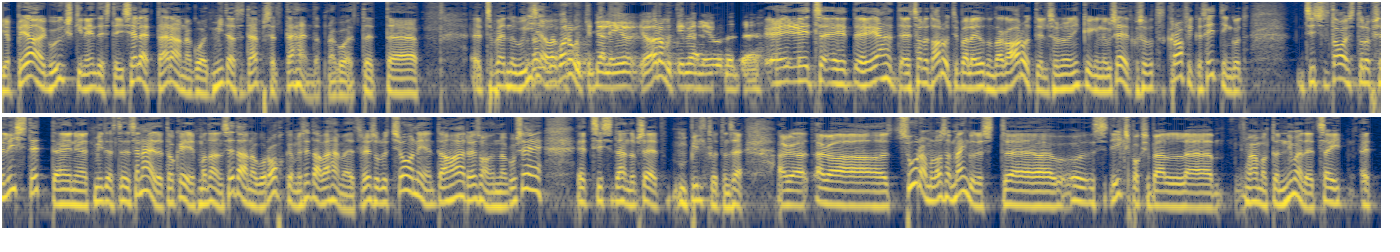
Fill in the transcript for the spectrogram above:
ja peaaegu ükski nendest ei seleta ära nagu, et mida see täpselt tähendab nagu, et, et et sa pead nagu ise nagu arvuti peale ja arvuti peale jõudnud. et see, et jah, et, et sa oled arvuti peale jõudnud, aga arvutil sul on ikkagi nagu see, et kui sa võtad graafika setting ud, siis tavaliselt tuleb see list ette, on ju, et mida sa, sa näed, et okei okay,, et ma tahan seda nagu rohkem ja seda vähem, et resolutsiooni, et ahah, reso on nagu see, et siis see tähendab see, et pilt võtan see. aga, aga suuremal osal mängudest äh, Xbox'i peal äh, vähemalt on niimoodi, et sa ei, et,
